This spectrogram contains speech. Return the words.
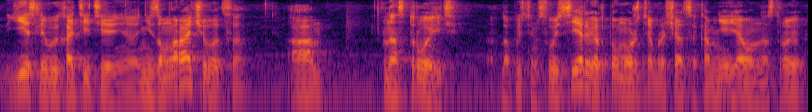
Если вы хотите не заморачиваться, а настроить, допустим, свой сервер, то можете обращаться ко мне, я вам настрою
